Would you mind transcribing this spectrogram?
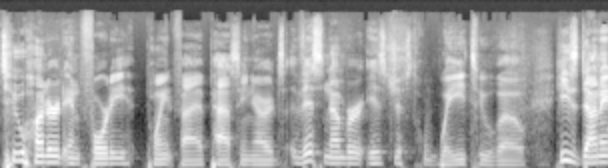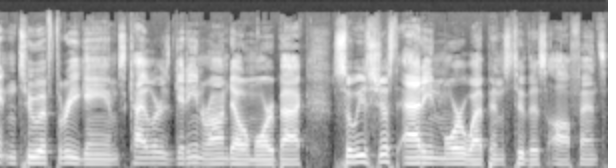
240.5 passing yards. This number is just way too low. He's done it in two of three games. Kyler is getting Rondale Moore back, so he's just adding more weapons to this offense.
